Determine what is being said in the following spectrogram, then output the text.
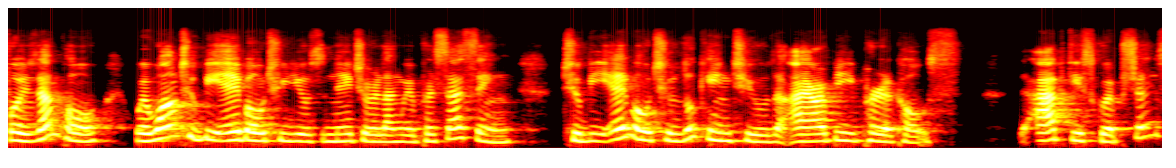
For example, we want to be able to use natural language processing to be able to look into the IRB protocols, the app descriptions,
